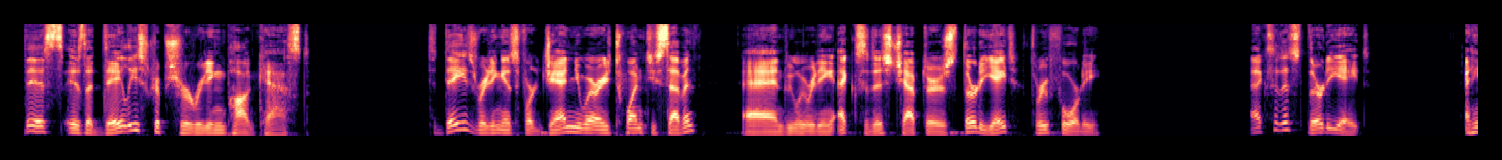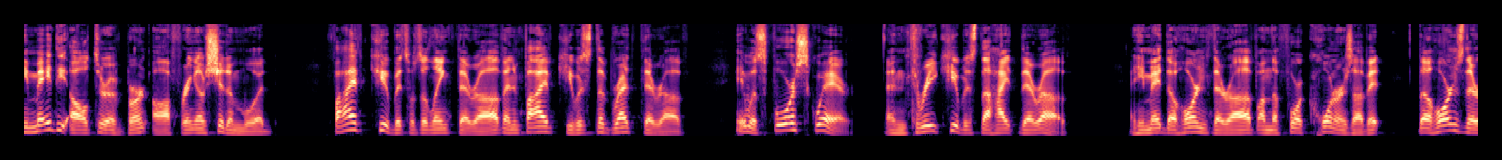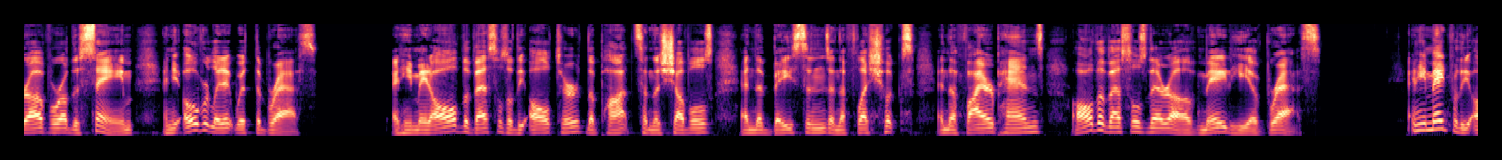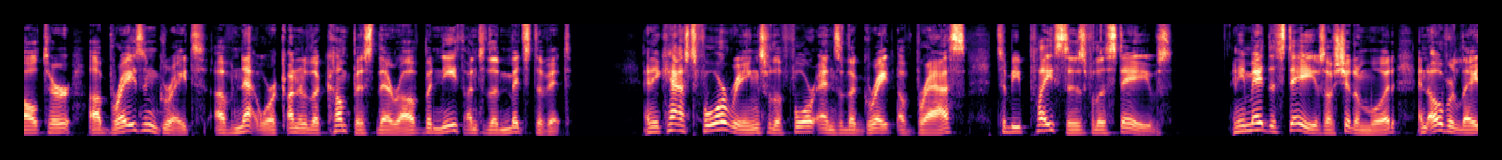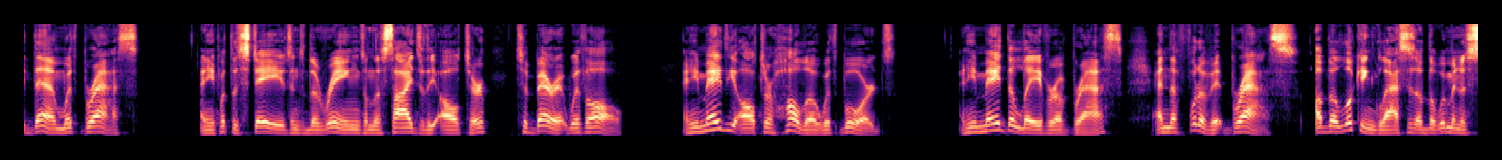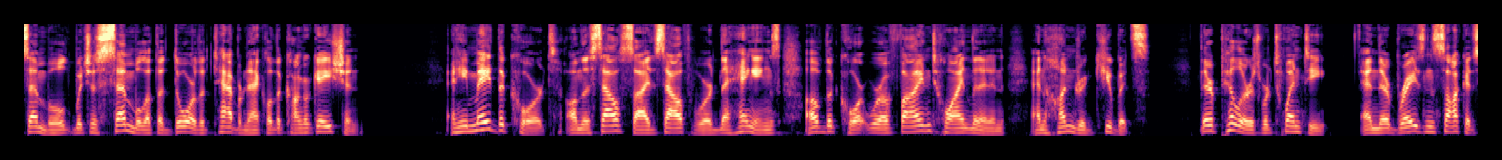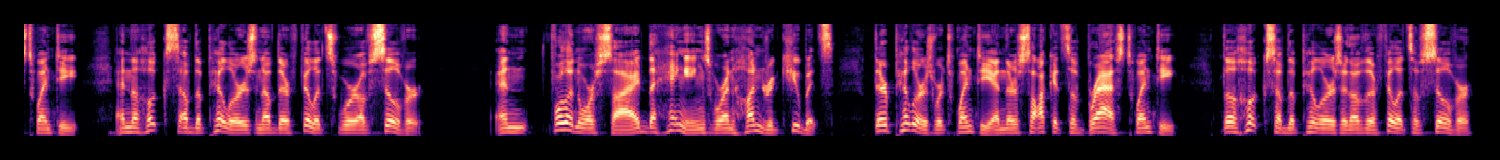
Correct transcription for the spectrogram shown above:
This is a daily scripture reading podcast. Today's reading is for January 27th, and we will be reading Exodus chapters 38 through 40. Exodus 38. And he made the altar of burnt offering of shittim wood. Five cubits was the length thereof, and five cubits the breadth thereof. It was four square, and three cubits the height thereof. And he made the horns thereof on the four corners of it the horns thereof were of the same, and he overlaid it with the brass. And he made all the vessels of the altar, the pots and the shovels, and the basins, and the flesh hooks, and the fire pans, all the vessels thereof made he of brass. And he made for the altar a brazen grate of network under the compass thereof beneath unto the midst of it. And he cast four rings for the four ends of the grate of brass, to be places for the staves. And he made the staves of shittim wood, and overlaid them with brass. And he put the staves into the rings on the sides of the altar, to bear it withal. And he made the altar hollow with boards. And he made the laver of brass, and the foot of it brass, of the looking glasses of the women assembled, which assemble at the door of the tabernacle of the congregation. And he made the court on the south side southward. The hangings of the court were of fine twined linen, an hundred cubits. Their pillars were twenty, and their brazen sockets twenty, and the hooks of the pillars and of their fillets were of silver. And for the north side the hangings were an hundred cubits. Their pillars were twenty, and their sockets of brass twenty, the hooks of the pillars and of their fillets of silver.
